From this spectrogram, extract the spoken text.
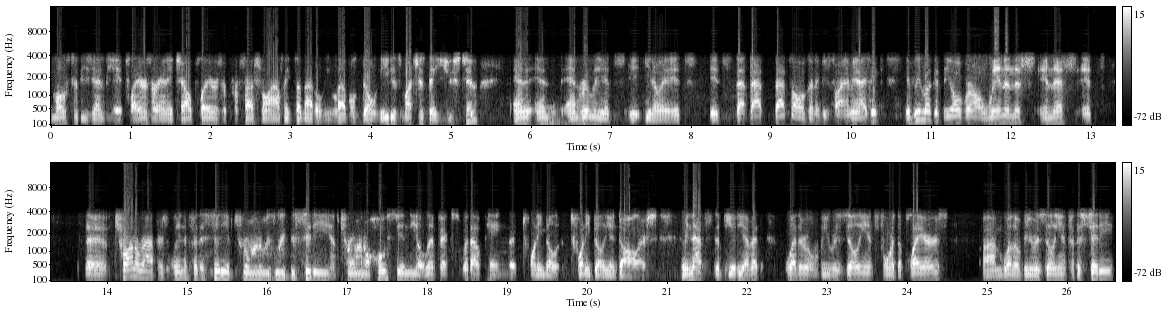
most of these NBA players or NHL players or professional athletes on that elite level don't need as much as they used to, and and and really it's it, you know it's it's that that that's all going to be fine. I mean, I think if we look at the overall win in this in this, it's the Toronto Raptors win for the city of Toronto is like the city of Toronto hosting the Olympics without paying the 20 mil, 20 billion dollars. I mean, that's the beauty of it. Whether it will be resilient for the players, um, whether it'll be resilient for the city,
